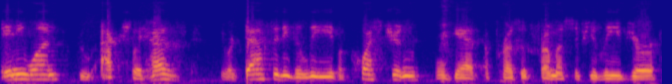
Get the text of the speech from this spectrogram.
Anyone who actually has the audacity to leave a question will get a present from us if you leave your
